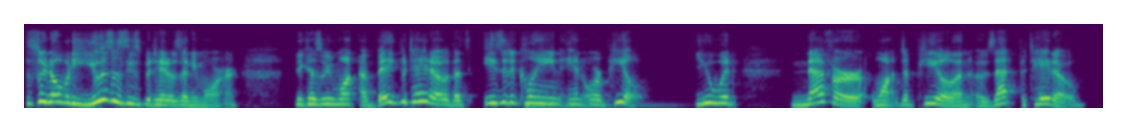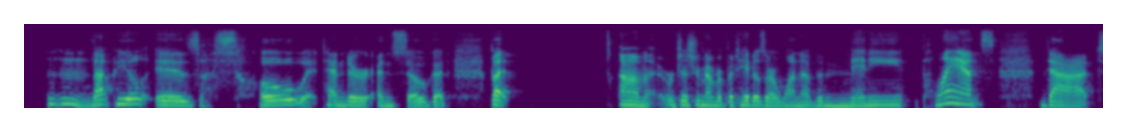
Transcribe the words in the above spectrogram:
this way nobody uses these potatoes anymore, because we want a baked potato that's easy to clean and or peel. You would never want to peel an Ozette potato." Mm-mm, that peel is so tender and so good. But um, just remember, potatoes are one of many plants that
